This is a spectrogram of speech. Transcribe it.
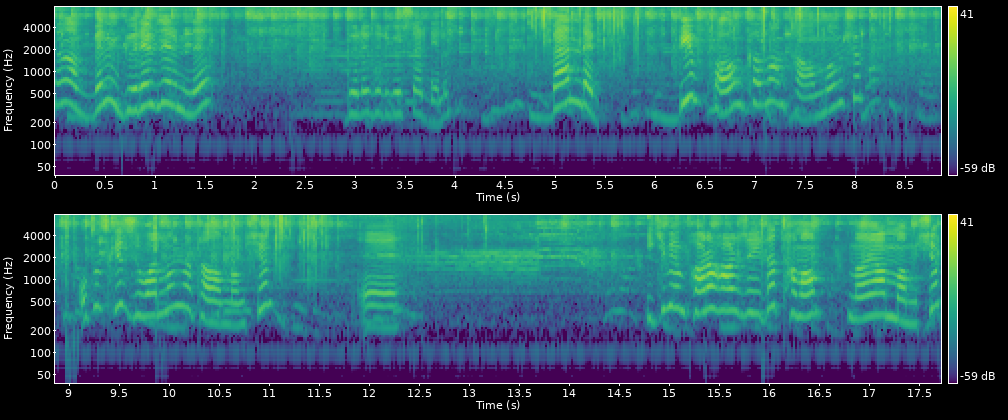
Tamam benim görevlerimde görevleri göster diyelim. Ben de 1000 puan kazan tamamlamışım. 30 kez yuvarlanma tamamlamışım. Ee, 2000 para harcayı da tamamlayamamışım.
